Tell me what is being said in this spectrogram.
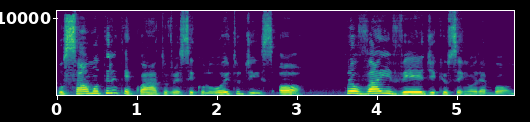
o Salmo 34, versículo 8 diz: Ó, oh, provai e vede que o Senhor é bom.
